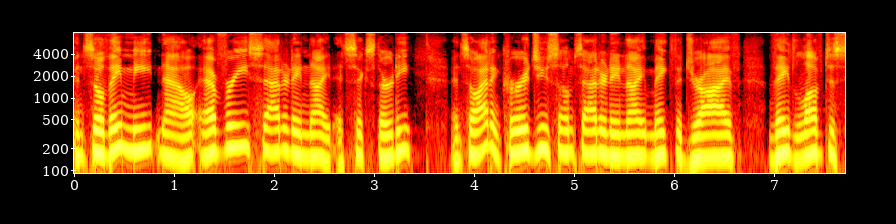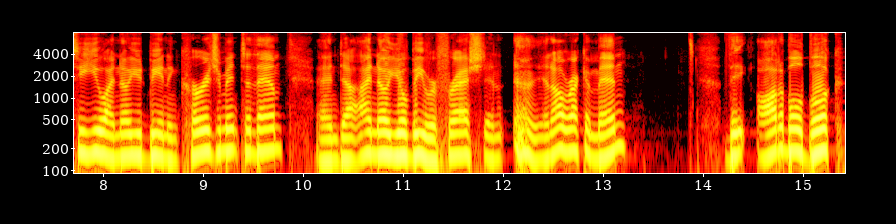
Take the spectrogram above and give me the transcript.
And so they meet now every Saturday night at 6:30. And so I'd encourage you some Saturday night make the drive. They'd love to see you. I know you'd be an encouragement to them, and uh, I know you'll be refreshed. And and I'll recommend the Audible book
